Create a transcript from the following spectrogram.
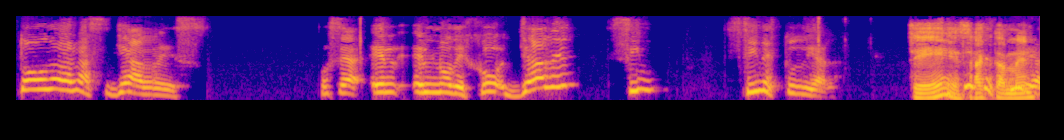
todas las llaves. O sea, él, él no dejó llave sin, sin estudiar. Sí, exactamente.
